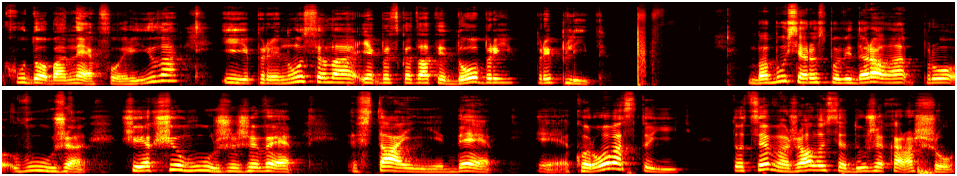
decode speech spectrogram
худоба не хворіла і приносила, як би сказати, добрий приплід. Бабуся розповідала про вужа, що якщо вуж живе в стайні, де е, корова стоїть, то це вважалося дуже хорошо,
